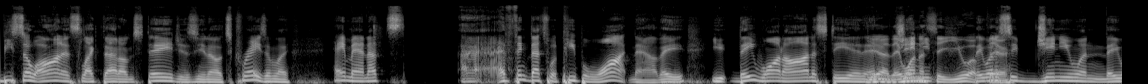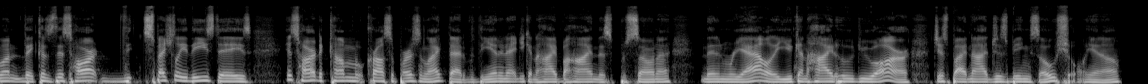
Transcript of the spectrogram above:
be so honest like that on stages, you know, it's crazy. I'm like, hey, man, that's I, I think that's what people want now. They you they want honesty and, and yeah, they want to see you up they want to see genuine. They want because this hard, th- especially these days, it's hard to come across a person like that. With the internet, you can hide behind this persona, and then in reality, you can hide who you are just by not just being social. You know,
